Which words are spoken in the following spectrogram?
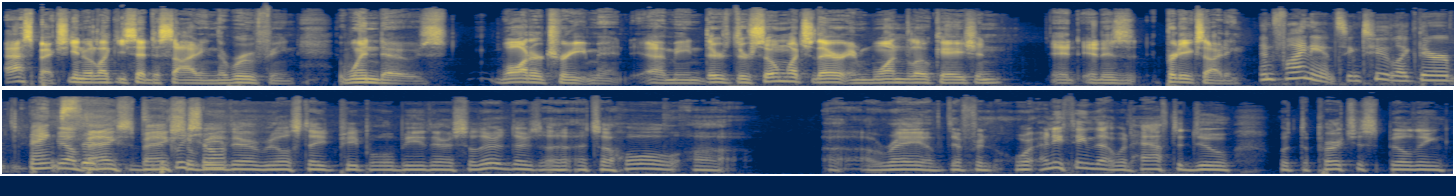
aspects. You know, like you said, deciding the roofing, windows, water treatment. I mean, there's there's so much there in one location. It it is pretty exciting. And financing too. Like there are banks. yeah. that Banks banks will be up. there. Real estate people will be there. So there there's a it's a whole uh, uh, array of different or anything that would have to do with the purchase building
